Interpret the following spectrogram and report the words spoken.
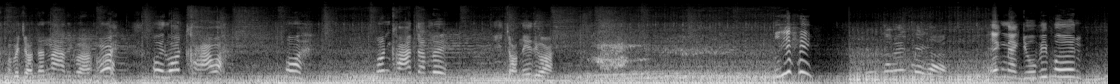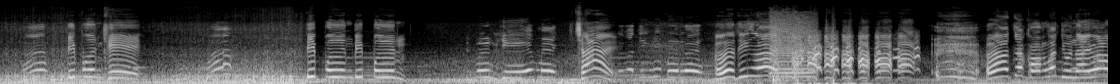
เอาไปจอดด้านหน้าดีกว่า โอ้ยโอ้ยร้อนขาว่ะ โอ้ยร้อนขาจัดเลย นี่จอดนี่ดีกว่า ยี่ก็เล็กเมกอะเอ็กแม็กอยู่พี่ปืนฮะพี่ปืนเคฮะพี่ปืนพี่ปืนพี่ปืนขี่เอ็กเมกใช่ แล้วก็ทิ้งพี่ปืนเลย เออทิ้งเลย เออเจ้าของรถอยู่ไหนวะ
